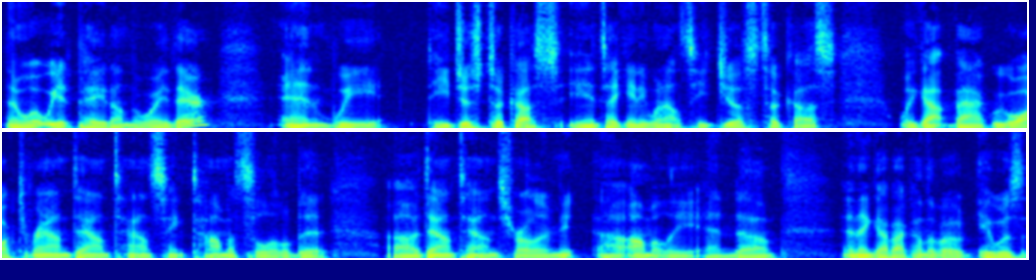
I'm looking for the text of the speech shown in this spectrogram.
than what we had paid on the way there. And we, he just took us. He didn't take anyone else. He just took us. We got back. We walked around downtown St. Thomas a little bit, uh, downtown Charlotte uh, Amalie, and um, and then got back on the boat. It was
